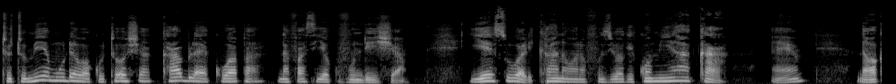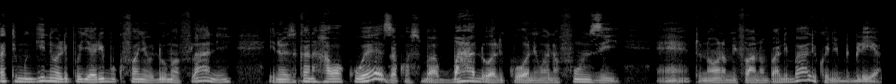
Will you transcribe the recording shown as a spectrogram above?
tutumie muda wa kutosha kabla ya kuwapa nafasi ya kufundisha. Yesu alikaa na wanafunzi wake kwa miaka eh? na wakati mwingine walipojaribu kufanya huduma fulani, inawezekana hawakuweza kwa sababu bado walikuwa ni wanafunzi eh? Tunaona mifano mbalimbali kwenye Biblia,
